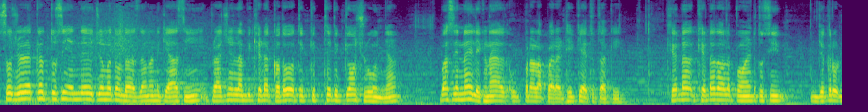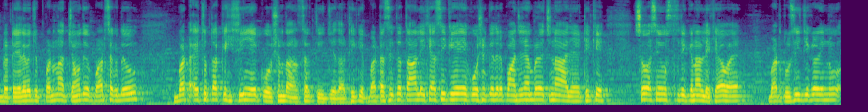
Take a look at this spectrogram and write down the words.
ਸੋ ਜਿਹੜਾ ਕਿ ਤੁਸੀਂ ਇਹਦੇ ਵਿੱਚ ਮੈਂ ਤੁਹਾਨੂੰ ਦੱਸਦਾ, ਉਹਨਾਂ ਨੇ ਕਿਹਾ ਸੀ, ਪ੍ਰਾਚੀਨ ਲੰਬੀ ਖੇਡਾਂ ਕਦੋਂ ਅਤੇ ਕਿੱਥੇ ਤੇ ਕਿਉਂ ਸ਼ੁਰੂ ਹੋਈਆਂ? ਬਸ ਇੰਨਾ ਹੀ ਲਿਖਣਾ ਉੱਪਰ ਵਾਲਾ ਪੈਰਾ, ਠੀਕ ਹੈ, ਇੱਥੋਂ ਤੱਕ ਹੀ। ਖੇਡਾਂ ਖੇਡਾਂ ਦਾ ਵਾਲਾ ਪੁਆਇੰਟ ਤੁਸੀਂ ਜੇਕਰ ਡਿਟੇਲ ਵਿੱਚ ਪੜ੍ਹਨਾ ਚਾਹੁੰਦੇ ਹੋ, ਪੜ੍ਹ ਸਕਦੇ ਹੋ ਬਟ ਇੱਥੋਂ ਤੱਕ ਹੀ ਸੀ ਇਹ ਕੁਐਸਚਨ ਦਾ ਆਨਸਰ ਤੀਜੇ ਦਾ, ਠੀਕ ਹੈ। ਬਟ ਅਸੀਂ ਤਾਂ ਤਾਂ ਲਿਖਿਆ ਸੀ ਕਿ ਇਹ ਕੁਐਸਚਨ ਕਿਧਰੇ 5 ਨੰਬਰ ਵਿੱਚ ਨਾ ਆ ਜਾਏ, ਠੀਕ ਹੈ। ਸੋ ਅਸੀਂ ਉਸ ਤਰੀਕੇ ਨਾਲ ਲਿਖਿਆ ਹੋਇਆ ਹੈ। ਬਟ ਤੁਸੀਂ ਜੇਕਰ ਇਹਨੂੰ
